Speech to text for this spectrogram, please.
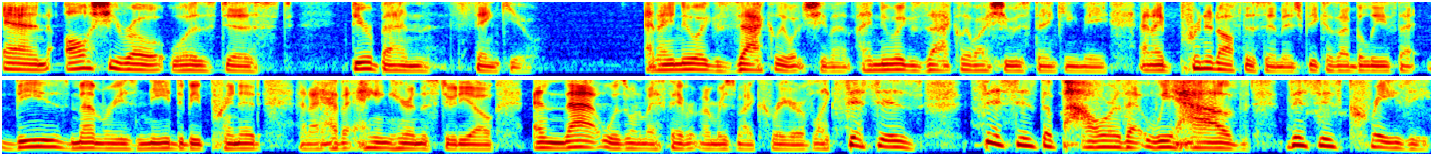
And all she wrote was just, "Dear Ben, thank you." And I knew exactly what she meant. I knew exactly why she was thanking me. And I printed off this image because I believe that these memories need to be printed. And I have it hanging here in the studio. And that was one of my favorite memories of my career of like, this is this is the power that we have. This is crazy.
